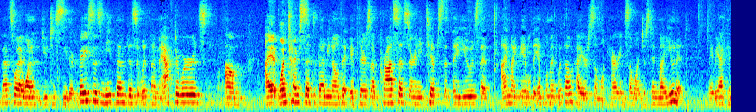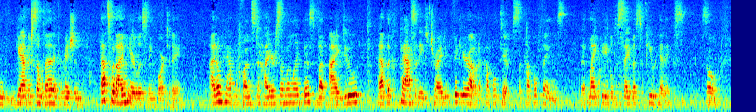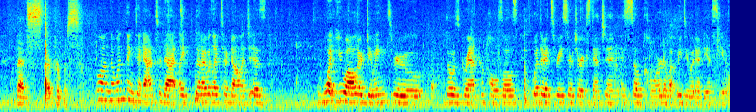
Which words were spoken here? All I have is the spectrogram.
that's why I wanted you to see their faces, meet them, visit with them afterwards. Um, I at one time said to them, you know, that if there's a process or any tips that they use that I might be able to implement without hire someone, hiring someone just in my unit, maybe I can gather some of that information. That's what I'm here listening for today. I don't have the funds to hire someone like this, but I do have the capacity to try to figure out a couple tips, a couple things that might be able to save us a few headaches. So that's our purpose. Well, and the one thing to add to that, like, that I would like to acknowledge is what you all are doing through those grant proposals, whether it's research or extension, is so core to what we do at NDSU.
